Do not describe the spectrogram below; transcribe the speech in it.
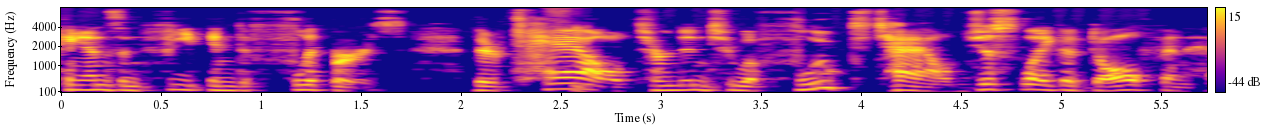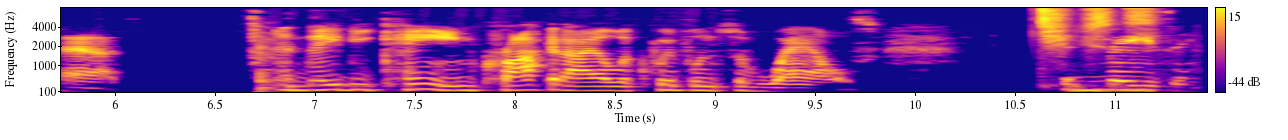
hands and feet into flippers. Their tail turned into a fluked tail, just like a dolphin has. And they became crocodile equivalents of whales. Jesus. amazing.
